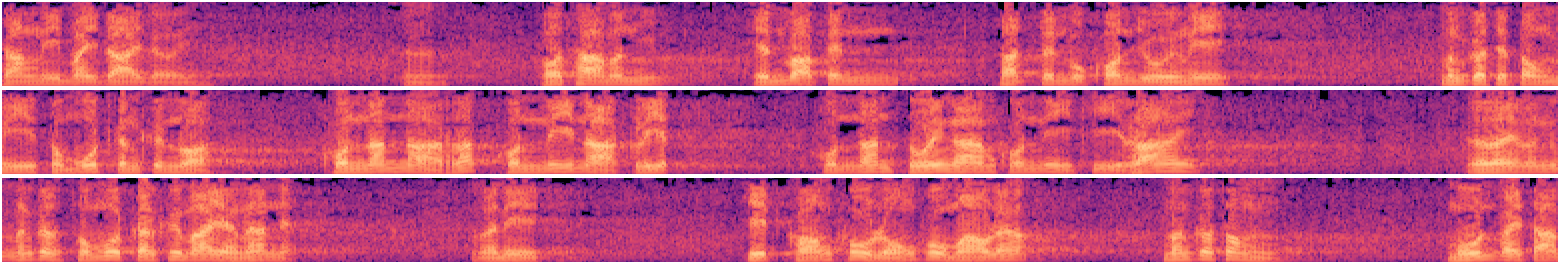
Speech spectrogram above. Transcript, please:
ชังนี้ไม่ได้เลยเพราะถ้ามันเห็นว่าเป็นสัตว์เป็นบุคคลอยู่อย่างนี้ มันก็จะต้องมีสมมุติกันขึ้นว่า คนนั้นน่ารักคนนี้น่าเกลียด คนนั้นสวยงามคนนี้ขี้ร้าย อะไรมันมันก็สมมุติกันขึ้นมาอย่างนั้น เนี่ยวันนี้จิตของผู้หลงผู้เมาแล้ว มันก็ต้อง หมุนไปตาม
